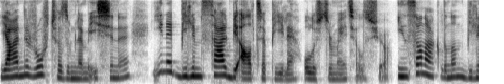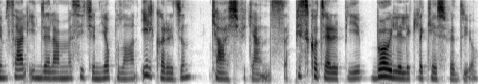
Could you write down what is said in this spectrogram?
Yani ruh çözümleme işini yine bilimsel bir altyapı ile oluşturmaya çalışıyor. İnsan aklının bilimsel incelenmesi için yapılan ilk aracın kaşifi kendisi. Psikoterapiyi böylelikle keşfediyor.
